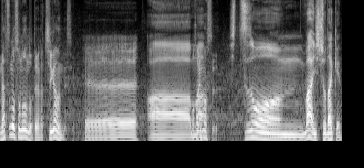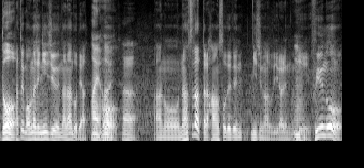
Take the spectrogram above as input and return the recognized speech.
夏のその温度ってなんか違うんですよ。へえああわかります？室温は一緒だけど例えば同じ27度であってはいはい。もうん。あの夏だったら半袖で27度でいられるのうに冬の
